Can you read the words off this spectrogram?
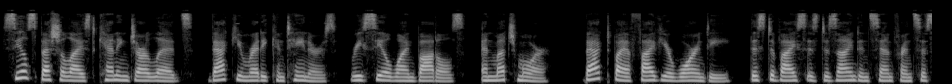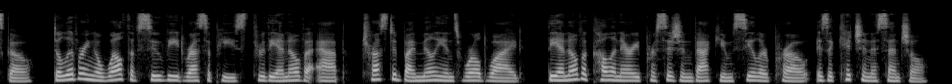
Seal specialized canning jar lids, vacuum-ready containers, reseal wine bottles, and much more. Backed by a 5-year warranty, this device is designed in San Francisco, delivering a wealth of sous vide recipes through the Anova app, trusted by millions worldwide. The Anova Culinary Precision Vacuum Sealer Pro is a kitchen essential.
